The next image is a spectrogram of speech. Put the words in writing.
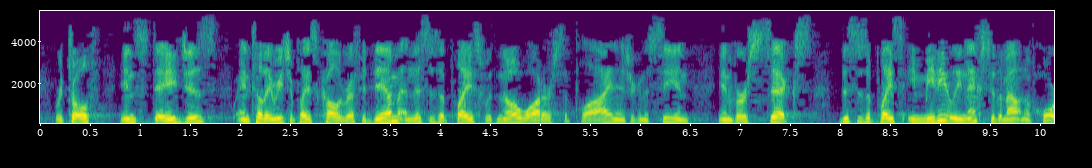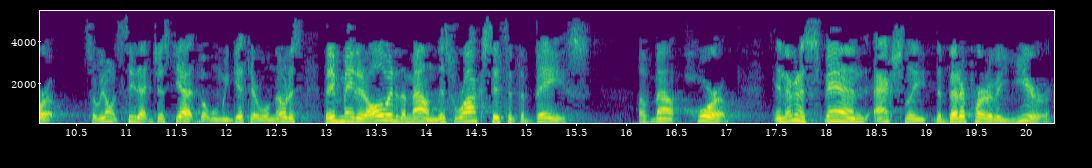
we're told, in stages until they reach a place called Rephidim, and this is a place with no water supply. And as you're going to see in, in verse 6, this is a place immediately next to the mountain of Horeb. So we don't see that just yet, but when we get there, we'll notice they've made it all the way to the mountain. This rock sits at the base of Mount Horeb. And they're going to spend actually the better part of a year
